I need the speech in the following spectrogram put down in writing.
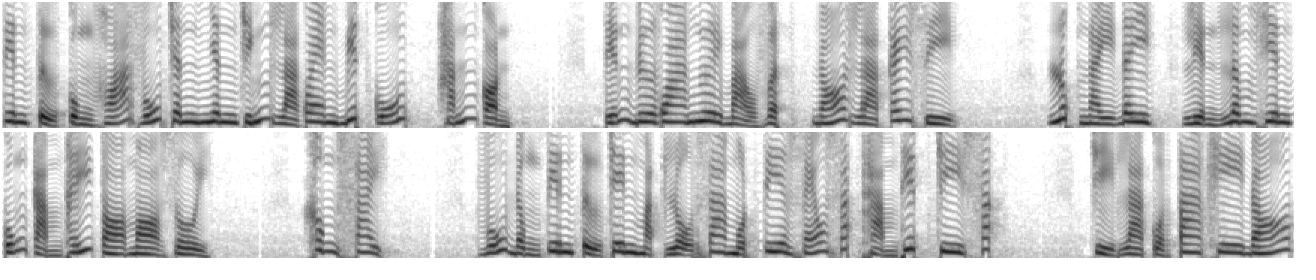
tiên tử cùng hóa vũ chân nhân chính là quen biết cũ, hắn còn. Tiến đưa qua ngươi bảo vật, đó là cái gì? Lúc này đây, liền lâm hiên cũng cảm thấy tò mò rồi. Không sai. Vũ đồng tiên tử trên mặt lộ ra một tia réo sắt thảm thiết chi sắc. Chỉ là của ta khi đó,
